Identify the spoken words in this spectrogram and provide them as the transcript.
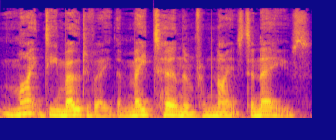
might demotivate them, may turn them from knights to knaves.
